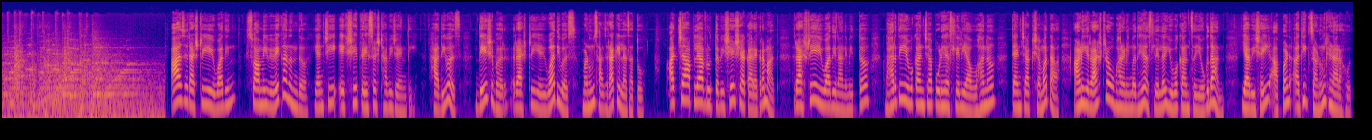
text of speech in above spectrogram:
आज राष्ट्रीय युवा दिन स्वामी विवेकानंद यांची एकशे त्रेसष्टावी जयंती. हा दिवस देशभर राष्ट्रीय युवा दिवस म्हणून साजरा केला जातो. आजच्या आपल्या वृत्तविशेष या कार्यक्रमात राष्ट्रीय युवा दिनानिमित्त भारतीय युवकांच्या पुढे असलेली आव्हानं त्यांच्या क्षमता आणि राष्ट्र उभारणीमध्ये असलेलं युवकांचं योगदान याविषयी आपण अधिक जाणून घेणार आहोत.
